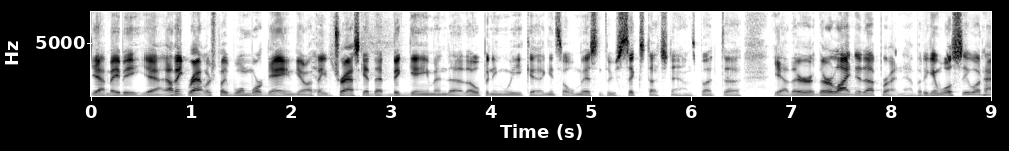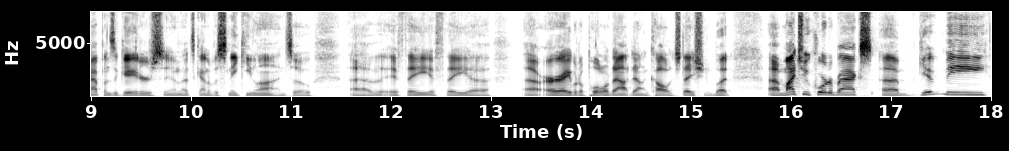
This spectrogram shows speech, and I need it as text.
Yeah, maybe. Yeah, I think Rattler's played one more game. You know, I think Trask had that big game in the, the opening week uh, against Ole Miss and threw six touchdowns. But uh, yeah, they're they're lighting it up right now. But again, we'll see what happens. The Gators, you know, that's kind of a sneaky line. So uh, if they if they uh, uh, are able to pull it out down in College Station, but uh, my two quarterbacks, give me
